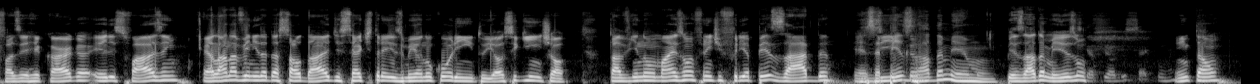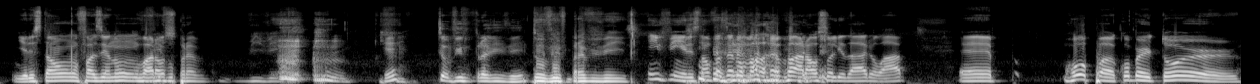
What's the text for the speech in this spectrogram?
fazer recarga, eles fazem. É lá na Avenida da Saudade, 736 no Corinto. E é o seguinte, ó, tá vindo mais uma frente fria pesada. Essa zica, é pesada mesmo. Pesada mesmo. é a pior do século, né? Então, e eles estão fazendo um varal Vivo pra viver. Quê? Tô vivo pra viver. Tô vivo pra viver isso. Enfim, eles estão fazendo um va- varal solidário lá. É, roupa, cobertor,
